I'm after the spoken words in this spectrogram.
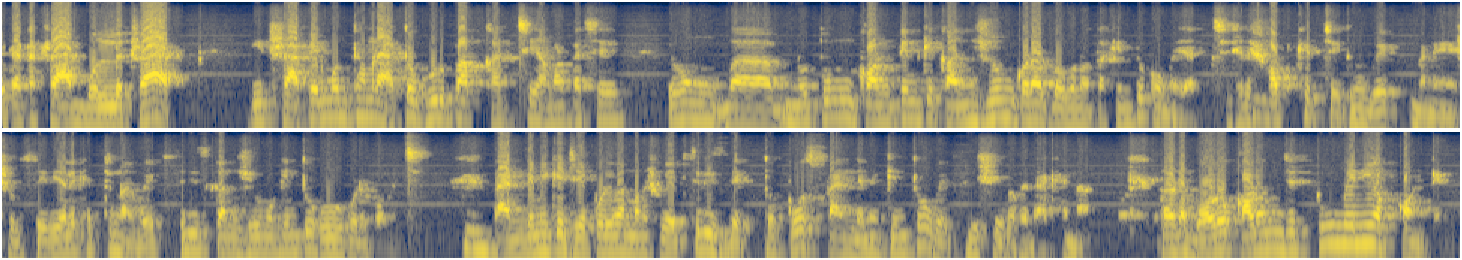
এটা একটা ট্র্যাপ বললে ট্র্যাপ এই ট্র্যাপের মধ্যে আমরা এত ঘুরপাক খাচ্ছি আমার কাছে এবং নতুন কন্টেন্টকে কনজিউম করার প্রবণতা কিন্তু কমে যাচ্ছে। সেটা সব ক্ষেত্রে তুমি ওয়েব মানে শুধু সিরিয়ালের ক্ষেত্রে নয় ওয়েব সিরিজ কনজিউমও কিন্তু হু হু করে কমেছে। প্যান্ডেমিকে যে পরিমাণ মানুষ ওয়েব সিরিজ দেখতো পোস্ট প্যান্ডেমিক কিন্তু ওয়েব সিরিজ সেভাবে দেখে না। তার একটা বড় কারণ যে টু মেনি অফ কন্টেন্ট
